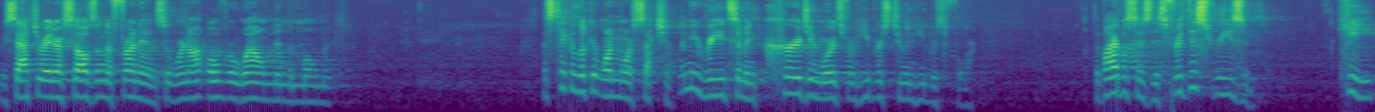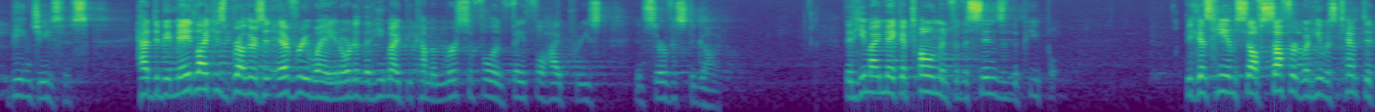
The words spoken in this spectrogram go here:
We saturate ourselves on the front end so we're not overwhelmed in the moment. Let's take a look at one more section. Let me read some encouraging words from Hebrews 2 and Hebrews 4. The Bible says this For this reason, he, being Jesus, had to be made like his brothers in every way in order that he might become a merciful and faithful high priest in service to God that he might make atonement for the sins of the people. Because he himself suffered when he was tempted,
